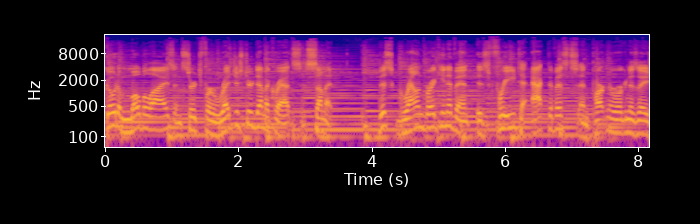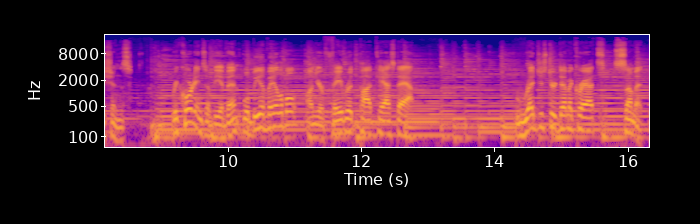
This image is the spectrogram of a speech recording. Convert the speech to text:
go to Mobilize and search for Register Democrats Summit. This groundbreaking event is free to activists and partner organizations. Recordings of the event will be available on your favorite podcast app. Register Democrats Summit.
